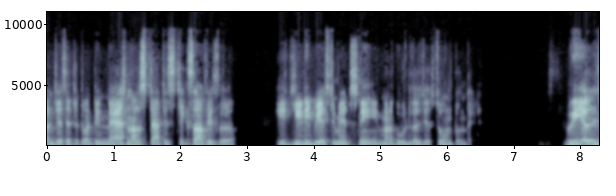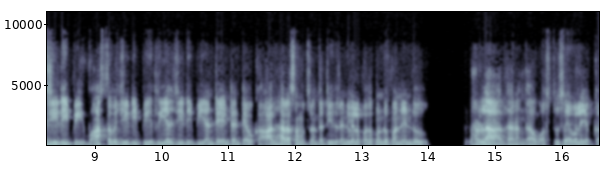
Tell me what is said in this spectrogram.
పనిచేసేటటువంటి నేషనల్ స్టాటిస్టిక్స్ ఆఫీస్ ఈ జీడీపీ ఎస్టిమేట్స్‌ని మనకు విడుదల చేస్తూ ఉంటుంది. రియల్ జీడీపీ వాస్తవ జీడీపీ, రియల్ జీడీపీ అంటే ఏంటంటే ఒక ఆధార సంవత్సరం దట్ ఈస్ 2011, 12 ధరల ఆధారంగా వస్తు సేవల యొక్క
